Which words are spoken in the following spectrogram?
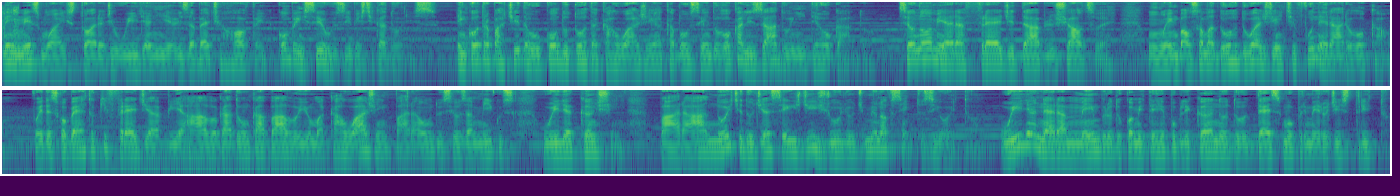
Nem mesmo a história de William e Elizabeth Hoffey convenceu os investigadores. Em contrapartida, o condutor da carruagem acabou sendo localizado e interrogado. Seu nome era Fred W. Schautzler, um embalsamador do agente funerário local. Foi descoberto que Fred havia alugado um cavalo e uma carruagem para um dos seus amigos, William Cushing, para a noite do dia 6 de julho de 1908. William era membro do Comitê Republicano do 11º Distrito.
